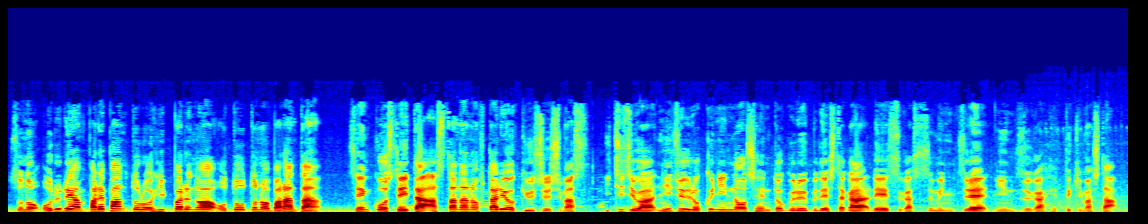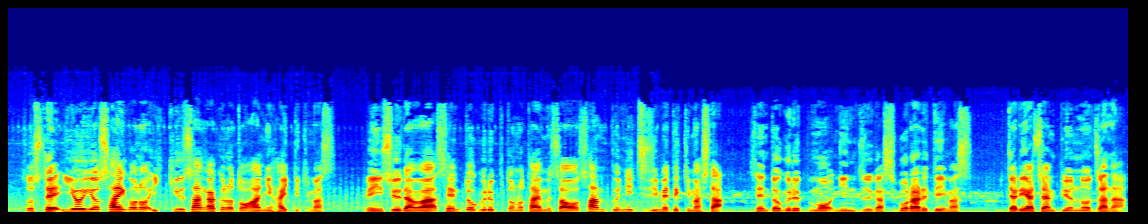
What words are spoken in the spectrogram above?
そのオルレアン・パレパントルを引っ張るのは弟のバランタン。先行していたアスタナの2人を吸収します。一時は26人の先頭グループでしたがレースが進むにつれ人数が減ってきました。そしていよいよ最後の1級山岳の途半に入ってきます。メイン集団は先頭グループとのタイム差を3分に縮めてきました。先頭グループも人数が絞られています。イタリアチャンピオンのザナ、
